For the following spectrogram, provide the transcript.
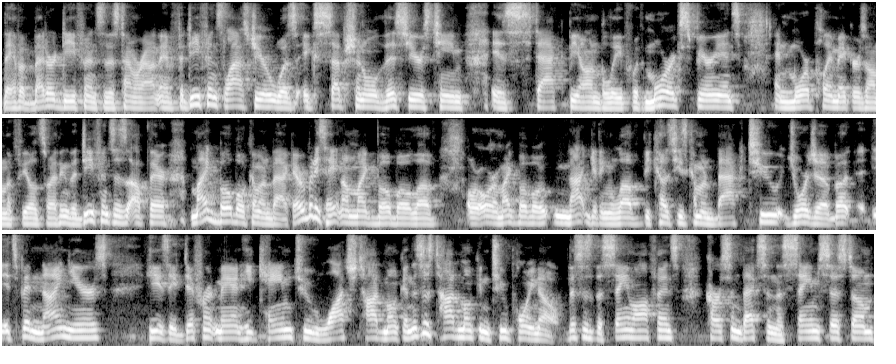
They have a better defense this time around. And if the defense last year was exceptional, this year's team is stacked beyond belief with more experience and more playmakers on the field. So I think the defense is up there. Mike Bobo coming back. Everybody's hating on Mike Bobo love or, or Mike Bobo not getting love because he's coming back to Georgia. But it's been nine years. He is a different man. He came to watch Todd Monken. This is Todd Monken 2.0. This is the same offense. Carson Beck's in the same system.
